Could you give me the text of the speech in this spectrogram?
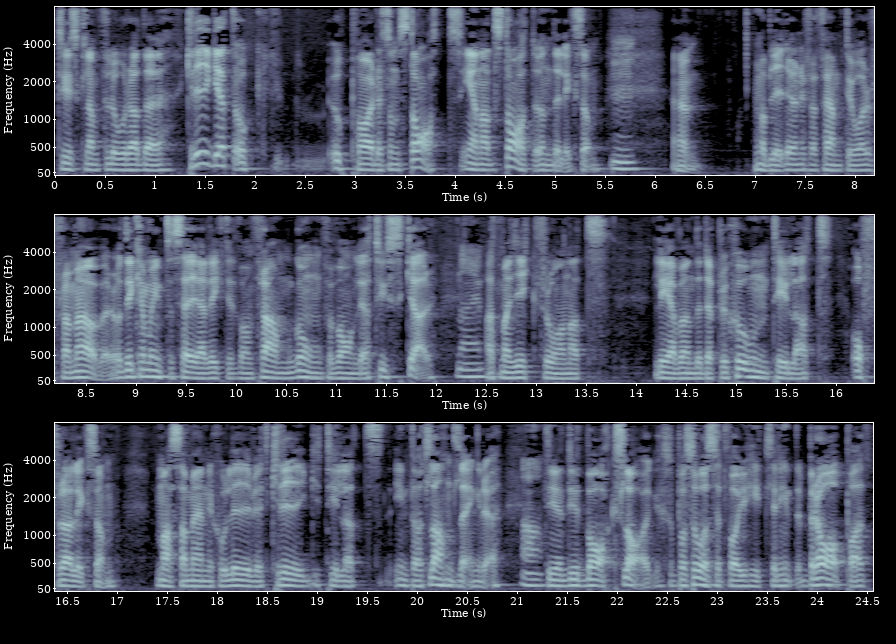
Tyskland förlorade kriget och upphörde som stat, enad stat under liksom Mm. Vad blir det, ungefär 50 år framöver. Och det kan man ju inte säga riktigt var en framgång för vanliga tyskar. Nej. Att man gick från att leva under depression till att offra liksom massa människoliv i ett krig till att inte ha ett land längre. Ja. Det är ju det är ett bakslag. Så på så sätt var ju Hitler inte bra på att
